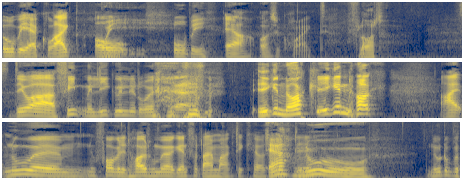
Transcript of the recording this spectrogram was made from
OB er korrekt, og Ui, OB. er også korrekt. Flot. Så det var fint, men ligegyldigt, Ryge. Ja. Ikke nok. Ikke nok. Nej, nu, øh, nu får vi lidt højt humør igen for dig, Mark. Det kan jeg også Ja, godt, øh, nu, nu er du på nu er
